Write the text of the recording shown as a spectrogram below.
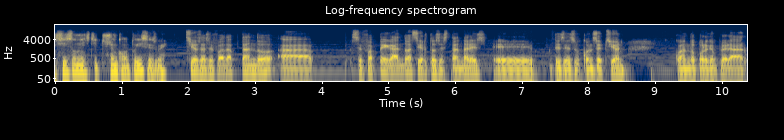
se hizo una institución, como tú dices, güey. Sí, o sea, se fue adaptando a se fue apegando a ciertos estándares eh, desde su concepción, cuando por ejemplo era,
